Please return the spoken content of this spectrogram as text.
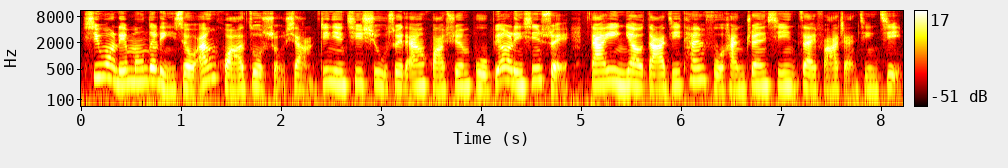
希望联盟的领袖安华做首相。今年七十五岁的安华宣布不要领薪水，答应要打击贪腐和专心在发展经济。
